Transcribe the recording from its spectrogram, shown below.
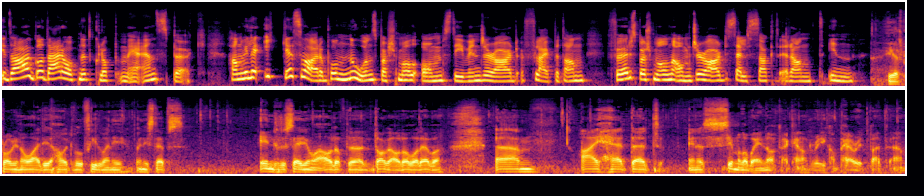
i dag, og der åpnet Klopp med en spøk. Han ville ikke svare på noen spørsmål om Steven Gerrard, fleipet han, før spørsmålene om Gerrard selvsagt rant inn. He has probably no idea how it will feel when he when into the stadium or out of the dugout or whatever. Um, I had that in a similar way. Not I cannot really compare it, but um,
